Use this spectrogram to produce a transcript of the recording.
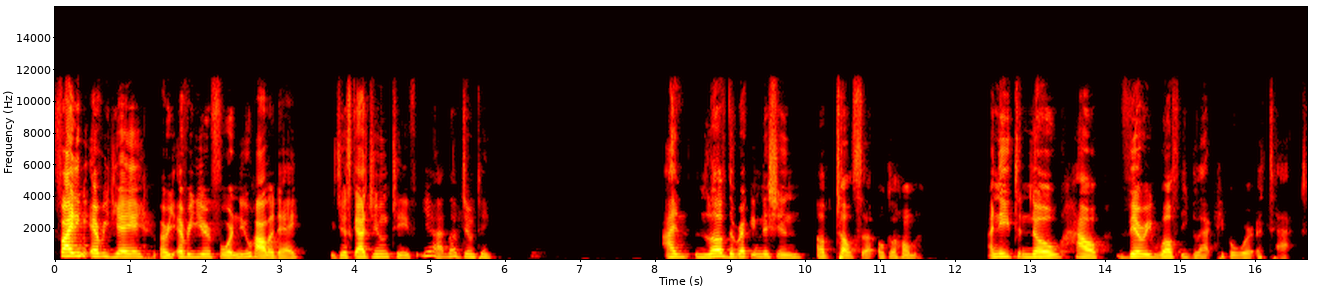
Fighting every day or every year for a new holiday. We just got Juneteenth. Yeah, I love Juneteenth. I love the recognition of Tulsa, Oklahoma. I need to know how very wealthy black people were attacked.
